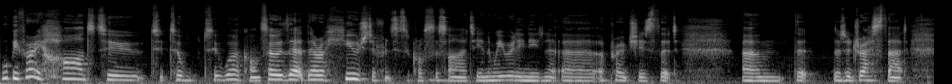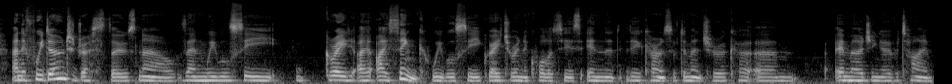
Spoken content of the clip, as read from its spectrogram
will be very hard to to, to, to work on. So there, there are huge differences across society, and we really need uh, approaches that um, that that address that. And if we don't address those now, then we will see great. I, I think we will see greater inequalities in the, the occurrence of dementia occur, um, emerging over time.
